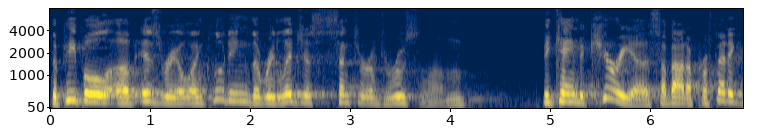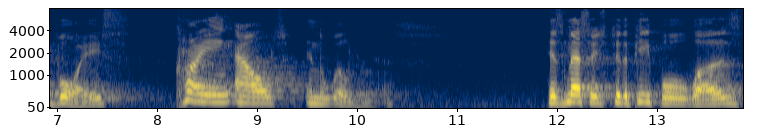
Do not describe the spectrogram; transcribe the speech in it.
the people of Israel, including the religious center of Jerusalem, became curious about a prophetic voice crying out in the wilderness. His message to the people was,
